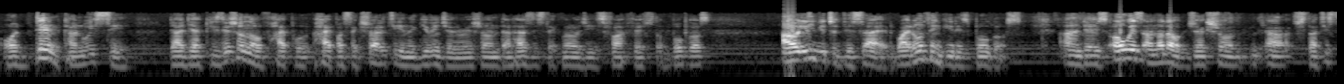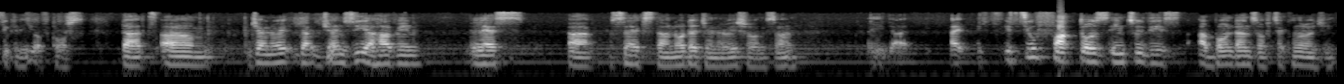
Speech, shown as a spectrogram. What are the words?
or then can we say, that the accusation of hyper, hypersexuality in a given generation that has this technology is far fetched or bogus, I'll leave you to decide, but I don't think it is bogus. And there is always another objection, uh, statistically, of course, that um, that Gen Z are having less uh, sex than other generations, and I, I, it still factors into this abundance of technology,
